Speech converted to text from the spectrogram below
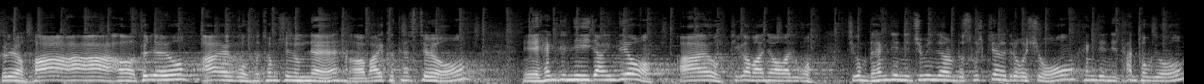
그래요. 아, 아, 아, 어, 들려요? 아이고, 정신없네. 어, 마이크 테스트요. 예, 행진리 이장인데요. 아유, 비가 많이 와가지고. 지금부터 행진리 주민 여러분들 소식 전해드려보시오. 행진리 단톡요.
